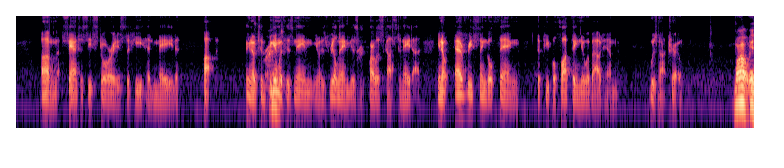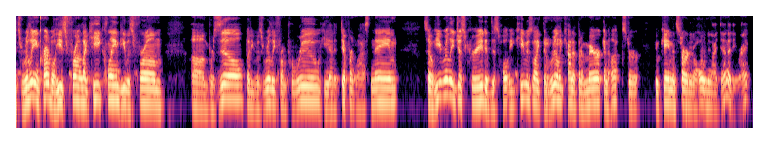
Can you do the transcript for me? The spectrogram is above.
um, fantasy stories that he had made up. You know, to right. begin with, his name, you know, his real name is Carlos Castaneda. You know, every single thing that people thought they knew about him was not true. Wow, it's really incredible. He's from, like, he claimed he was from um, Brazil, but he was really from Peru. He had a different last name. So he really just created this whole, he, he was like the really mm-hmm. kind of an American huckster who came and started a whole new identity, right?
